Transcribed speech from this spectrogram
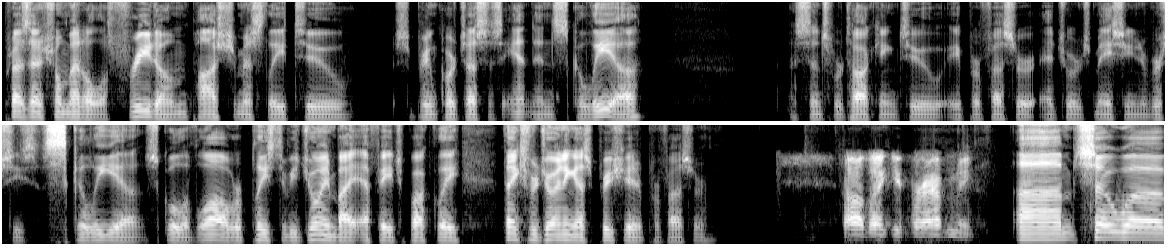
Presidential Medal of Freedom posthumously to Supreme Court Justice Antonin Scalia, since we're talking to a professor at George Mason University's Scalia School of Law, we're pleased to be joined by F.H. Buckley. Thanks for joining us. Appreciate it, Professor. Oh, thank you for having me. Um, so, uh,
